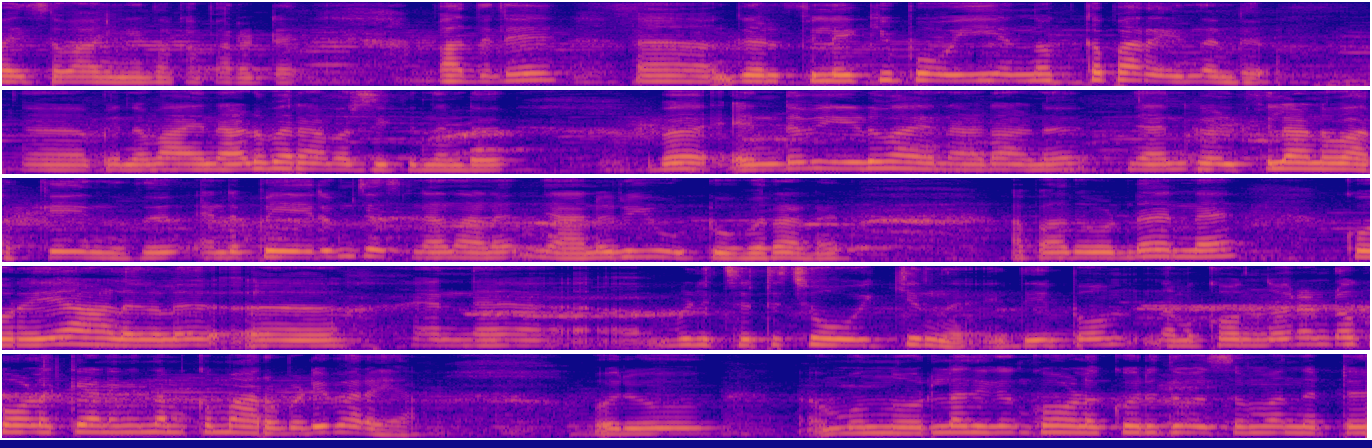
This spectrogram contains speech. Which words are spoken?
പൈസ വാങ്ങി എന്നൊക്കെ പറഞ്ഞിട്ട്. അപ്പം അതിൽ ഗൾഫിലേക്ക് പോയി എന്നൊക്കെ പറയുന്നുണ്ട്. പിന്നെ വയനാട് പരാമർശിക്കുന്നുണ്ട്. അപ്പോൾ എന്റെ വീട് വയനാടാണ്. ഞാൻ ഗൾഫിലാണ് വർക്ക് ചെയ്യുന്നത്. എന്റെ പേരും ജസ്ന എന്നാണ്. ഞാനൊരു യൂട്യൂബറാണ് അപ്പോൾ അതുകൊണ്ട് തന്നെ കുറേ ആളുകൾ എന്നെ വിളിച്ചിട്ട് ചോദിക്കുന്നു. ഇതിപ്പം നമുക്ക് ഒന്നോ രണ്ടോ കോളൊക്കെ ആണെങ്കിൽ നമുക്ക് മറുപടി പറയാം. ഒരു മുന്നൂറിലധികം കോളൊക്കെ ഒരു ദിവസം വന്നിട്ട്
